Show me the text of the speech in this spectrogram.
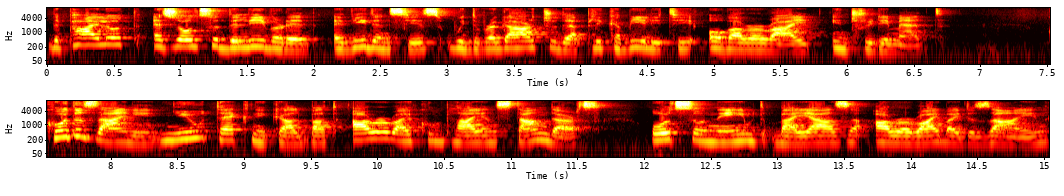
The pilot has also delivered evidences with regard to the applicability of RRI in 3D Med. Co-designing new technical but RRI compliant standards, also named by us RRI by design,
